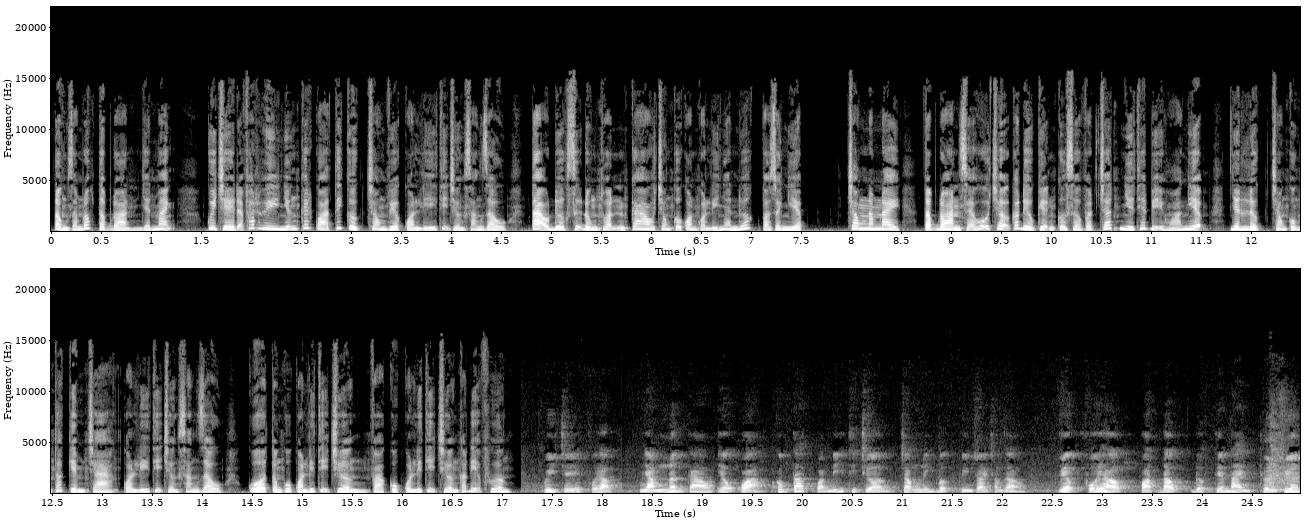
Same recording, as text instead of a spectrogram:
Tổng giám đốc tập đoàn nhấn mạnh, quy chế đã phát huy những kết quả tích cực trong việc quản lý thị trường xăng dầu, tạo được sự đồng thuận cao trong cơ quan quản lý nhà nước và doanh nghiệp. Trong năm nay, tập đoàn sẽ hỗ trợ các điều kiện cơ sở vật chất như thiết bị hóa nghiệm, nhân lực trong công tác kiểm tra, quản lý thị trường xăng dầu của Tổng cục Quản lý thị trường và Cục Quản lý thị trường các địa phương. Quy chế phối hợp nhằm nâng cao hiệu quả công tác quản lý thị trường trong lĩnh vực kinh doanh xăng dầu. Việc phối hợp hoạt động được tiến hành thường xuyên,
